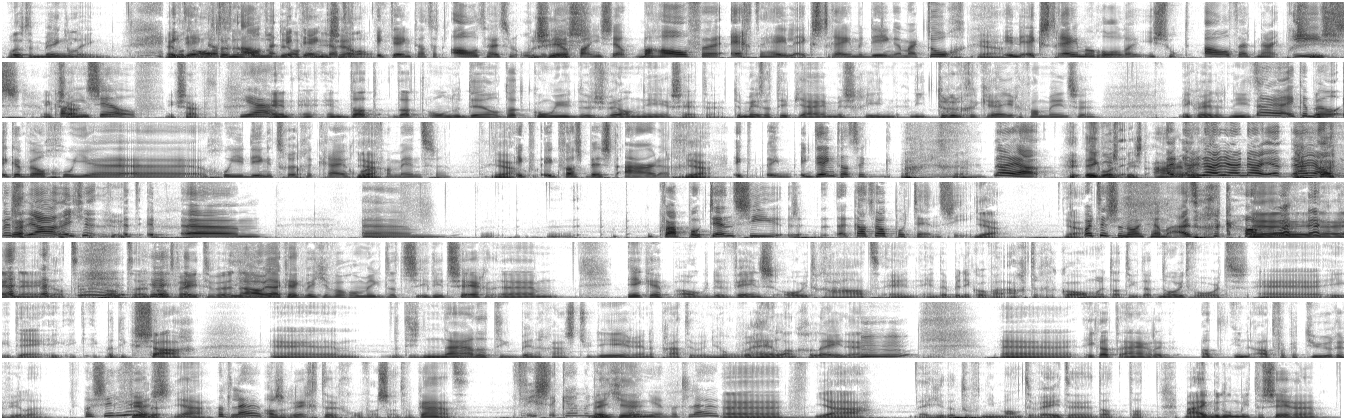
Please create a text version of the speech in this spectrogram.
Wordt het een mengeling? En ik wordt denk altijd dat het een altijd, onderdeel van jezelf. het, ik denk dat het altijd een onderdeel Precies. van jezelf, behalve echte hele extreme dingen. Maar toch, ja, in de extreme rollen, je zoekt altijd naar Precies, iets van jezelf. exact. Ja. En, en, en dat, dat onderdeel, dat kon je dus wel neerzetten. Tenminste, dat heb jij misschien niet teruggekregen van mensen. Ik weet het niet. nou ja, ik heb dat- wel, ik heb wel goede, eh, goede dingen teruggekregen hoor, Ja. van mensen. Ja, Ik, ik was best aardig. ja. Ik, ik, ik denk dat ik, nou ja, ik was best Nou, aardig. nou, nou, nou, ja, nou ja, best- ja, weet je, het, het, ehm, ehm, qua potentie, ik had wel potentie. Ja. Maar het is er nooit helemaal uitgekomen. Nee, nee, nee, dat, eh, dat, eh, dat weten we. Nou ja, kijk, weet je waarom ik dat, dit zeg? Ehm, ik heb ook de wens ooit gehad, en, en daar ben ik ook wel achter gekomen, dat ik dat nooit word. Eh, ik denk, ik, ik, wat ik zag, ehm, dat is nadat ik ben gaan studeren, en dan praten we nu over heel lang geleden. Mhm. eh, ik had eigenlijk ad- in de advocatuur willen. Oh, serieus? Verder, ja, Wat leuk. als rechter of als advocaat. Dat wist ik helemaal Weet niet je? van je. Wat leuk. Eh, ja, weet je, dat hoeft niemand te weten. Dat, dat, maar ik bedoel meer te zeggen,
